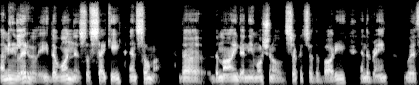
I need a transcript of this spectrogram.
I'm meaning literally the oneness of psyche and soma the the mind and the emotional circuits of the body and the brain with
